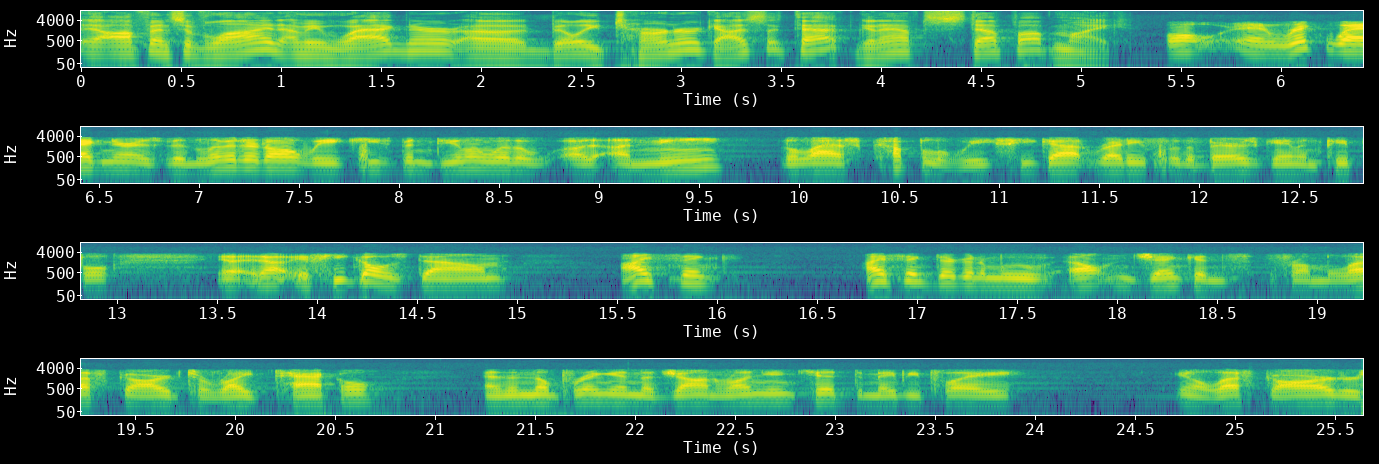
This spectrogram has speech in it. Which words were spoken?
offensive line. I mean, Wagner, uh, Billy Turner, guys like that, gonna have to step up, Mike. Well, and Rick Wagner has been limited all week. He's been dealing with a, a, a knee the last couple of weeks. He got ready for the Bears game, and people. you Now, if he goes down, I think, I think they're going to move Elgton Jenkins from left guard to right tackle, and then they'll bring in the Jon Runyan kid to maybe play, you know, left guard or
